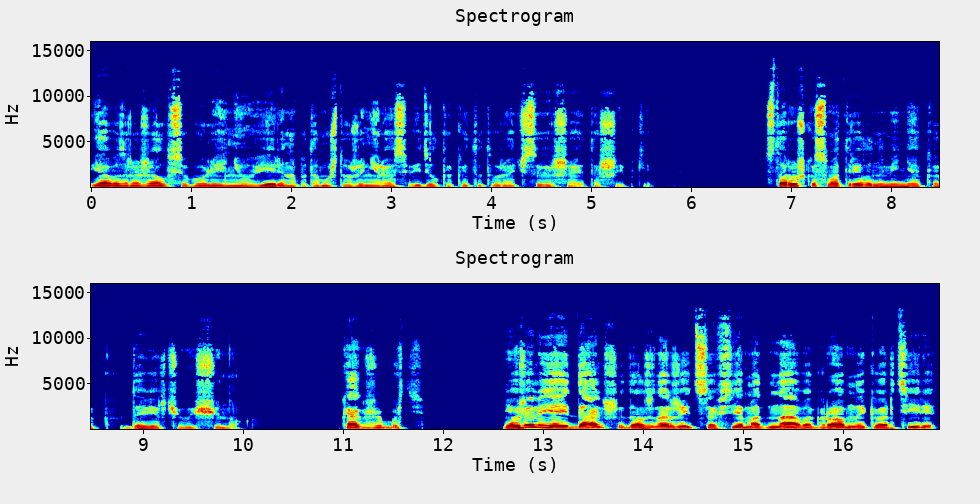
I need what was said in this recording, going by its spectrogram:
Я возражал все более неуверенно, потому что уже не раз видел, как этот врач совершает ошибки. Старушка смотрела на меня, как доверчивый щенок. — Как же быть? Неужели я и дальше должна жить совсем одна в огромной квартире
